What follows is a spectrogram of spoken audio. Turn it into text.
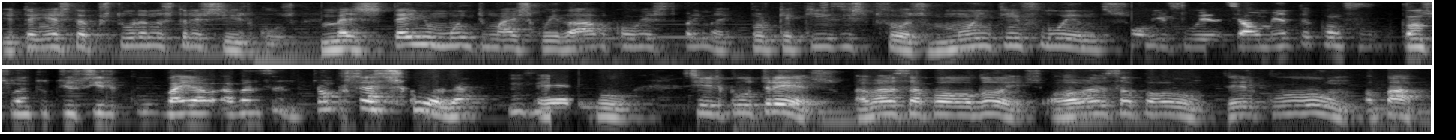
Eu tenho esta postura nos três círculos, mas tenho muito mais cuidado com este primeiro. Porque aqui existem pessoas muito influentes. A influência aumenta consoante o teu círculo vai avançando. É um processo de escolha. Uhum. É tipo Círculo 3, avança para o 2 ou avança para o 1. Círculo 1, opá,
